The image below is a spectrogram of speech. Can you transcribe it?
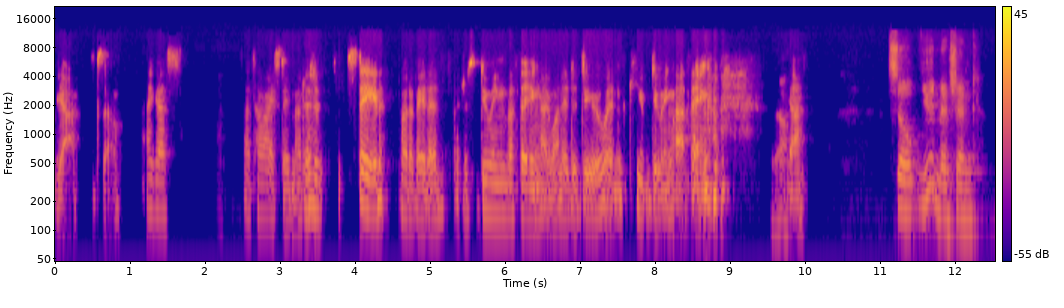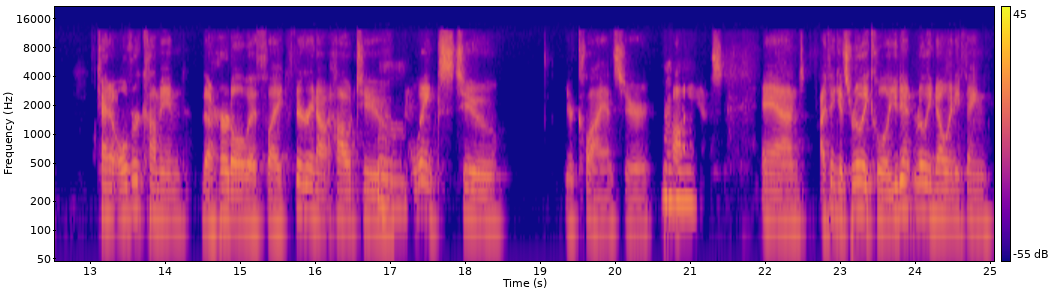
yeah. So I guess that's how I stayed motivated, stayed motivated by just doing the thing I wanted to do and keep doing that thing. Yeah. yeah. So you had mentioned kind of overcoming the hurdle with like figuring out how to links to your clients, your Mhm. audience. And I think it's really cool. You didn't really know anything,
